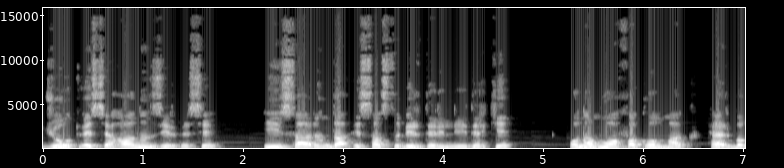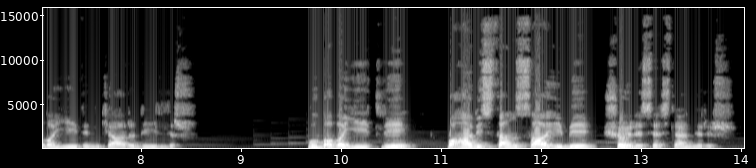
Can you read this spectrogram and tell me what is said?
Cuhud ve Seha'nın zirvesi, İsa'nın da esaslı bir derinliğidir ki ona muvaffak olmak her baba yiğidin kârı değildir. Bu baba yiğitliği Baharistan sahibi şöyle seslendirir.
